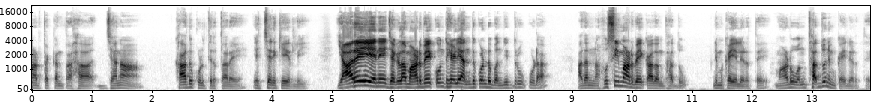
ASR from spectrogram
ಮಾಡ್ತಕ್ಕಂತಹ ಜನ ಕಾದು ಕುಳಿತಿರ್ತಾರೆ ಎಚ್ಚರಿಕೆ ಇರಲಿ. ಯಾರೇ ಏನೇ ಜಗಳ ಮಾಡಬೇಕು ಅಂತ ಹೇಳಿ ಅಂದುಕೊಂಡು ಬಂದಿದ್ದರೂ ಕೂಡ ಅದನ್ನು ಹುಸಿ ಮಾಡಬೇಕಾದಂಥದ್ದು ನಿಮ್ಮ ಕೈಯಲ್ಲಿರುತ್ತೆ, ಮಾಡುವಂಥದ್ದು ನಿಮ್ಮ ಕೈಯಲ್ಲಿರುತ್ತೆ.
